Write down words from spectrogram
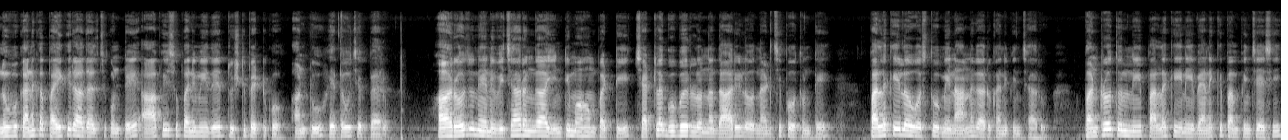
నువ్వు కనుక పైకి రాదలుచుకుంటే ఆఫీసు పని మీదే దృష్టి పెట్టుకో అంటూ హితవు చెప్పారు. ఆ రోజు నేను విచారంగా ఇంటి మొహం పట్టి చెట్ల గుబురులున్న దారిలో నడిచిపోతుంటే పల్లకీలో వస్తూ మీ నాన్నగారు కనిపించారు. బంట్రోతుల్ని పల్లకీని వెనక్కి పంపించేసి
